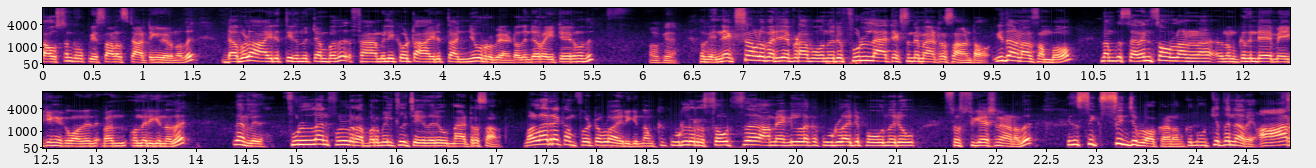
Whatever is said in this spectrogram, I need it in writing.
തൗസൻഡ് റുപ്പീസാണ് സ്റ്റാർട്ടിങ് വരുന്നത് ഡബിൾ ആയിരത്തി ഇരുന്നൂറ്റമ്പത് ഫാമിലി കോട്ട് ആയിരത്തി അഞ്ഞൂറ് രൂപയാണ് കേട്ടോ അതിന്റെ റേറ്റ് വരുന്നത്. ഓക്കെ ഓക്കെ നെക്സ്റ്റ് നമ്മൾ പരിചയപ്പെടാൻ പോകുന്ന ഒരു ഫുൾ ലാറ്റക്സിന്റെ മാട്രസ് ആണ് കേട്ടോ ഇതാണ് ആ സംഭവം. നമുക്ക് സെവൻ സോണിലാണ് നമുക്ക് ഇതിന്റെ മേക്കിംഗ് ഒക്കെ വന്നി- വന്ന് വന്നിരിക്കുന്നത്. ഇതല്ലേ? ഫുൾ ആൻഡ് ഫുൾ റബ്ബർ മിൽക്കിൽ ചെയ്തൊരു മാട്രസ് ആണ്. വളരെ കംഫർട്ടബിൾ ആയിരിക്കും. നമുക്ക് കൂടുതൽ റിസോർട്ട്സ് ആ മേഖലയിലൊക്കെ കൂടുതലായിട്ട് പോകുന്ന ഒരു സ്പെസിഫിക്കേഷൻ ആണത്. ഇത് സിക്സ് ഇഞ്ച് ബ്ലോക്ക് ആണ്. നമുക്ക് നോക്കിയാൽ തന്നെ അറിയാം. ആറ്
